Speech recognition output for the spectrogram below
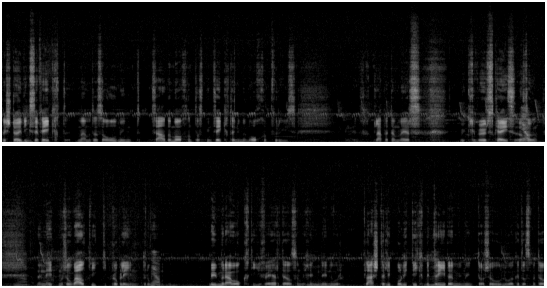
Bestäubungseffekt, mhm. wenn wir das all selber machen und das die Insekten nicht mehr machen für uns ich glaube, dann wäre es wirklich Worst Case. Also, ja. Dann hätten wir schon weltweite Probleme. Darum ja. müssen wir auch aktiv werden. Also wir können mhm. nicht nur Pflasterli-Politik mhm. betreiben, wir müssen da schon schauen, dass wir da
